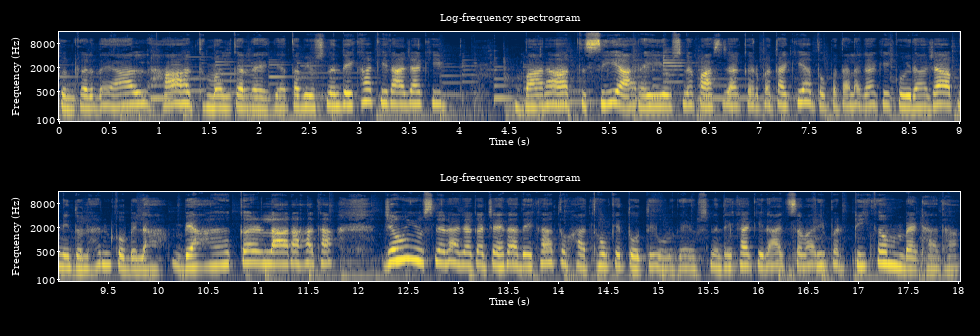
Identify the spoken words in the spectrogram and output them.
सुनकर दयाल हाथ मल कर रह गया। तभी उसने देखा कि राजा की बारात सी आ रही है। उसने पास जाकर पता किया तो पता लगा कि कोई राजा अपनी दुल्हन को बिला, ब्याह कर ला रहा था। जो ही उसने राजा का चेहरा देखा तो हाथों के तोते उड़ गए। उसने देखा कि राज सवारी पर टीकम बैठा था।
